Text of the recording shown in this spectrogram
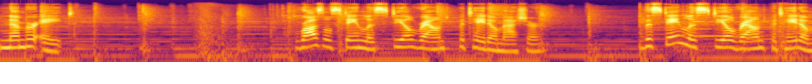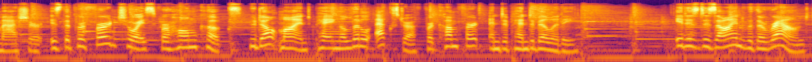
Number 8. Rösle Stainless Steel Round Potato Masher. The stainless steel round potato masher is the preferred choice for home cooks who don't mind paying a little extra for comfort and dependability. It is designed with a round,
